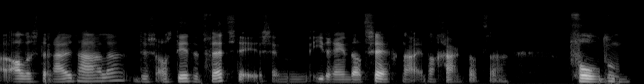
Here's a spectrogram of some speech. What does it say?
alles eruit halen. Dus als dit het vetste is en iedereen dat zegt, nou, dan ga ik dat vol doen.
